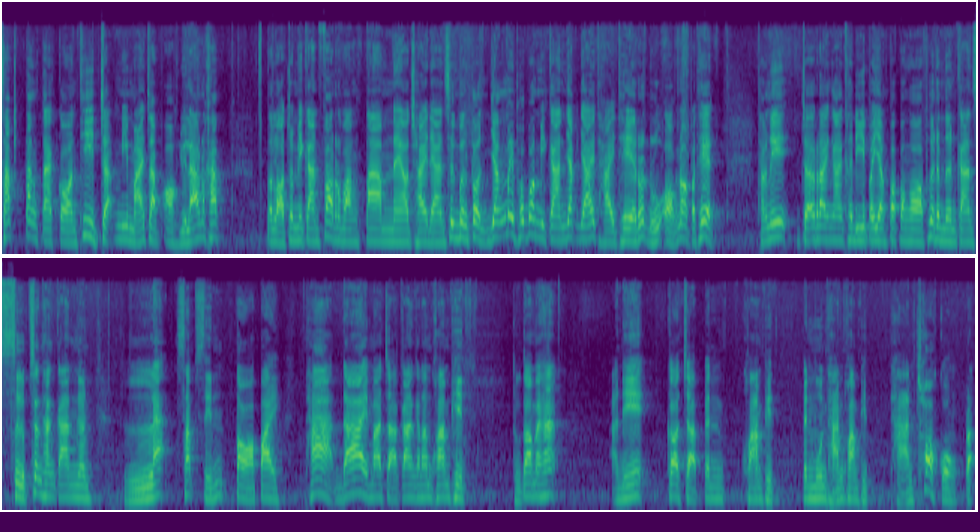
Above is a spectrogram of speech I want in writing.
ทรัพย์ตั้งแต่ก่อนที่จะมีหมายจับออกอยู่แล้วนะครับ ตลอดจนมีการเฝ้าระวังตามแนวชายแดน ซึ่งเบื้องต้นยังไม่พบว่ามีการยักย้ายถ่ายเทรถหรูออกนอกประเทศ ทั้งนี้จะรายงานคดีไปยังปปงเพื่อดำเนินการสืบเส้นทางการเงิน และทรัพย์สินต่อไป ถ้าได้มาจากการกระทำความผิด ถูกต้องไหมฮะ อันนี้ก็จะเป็นความผิดเป็นมูลฐานความผิดฐานช่อโกงประ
